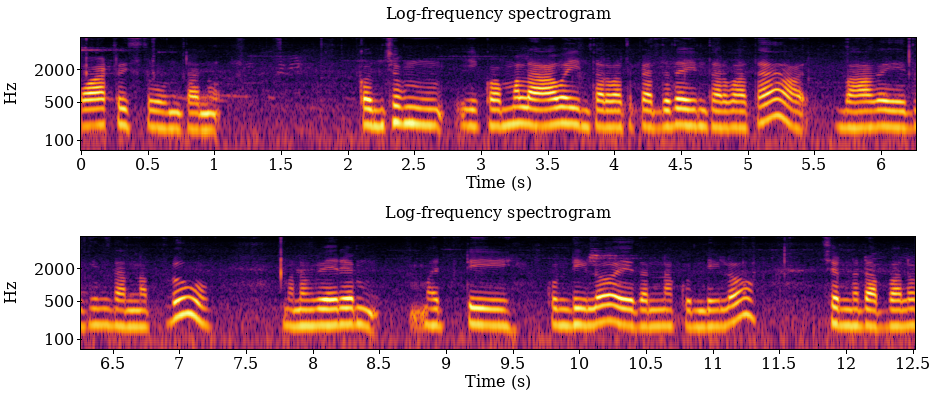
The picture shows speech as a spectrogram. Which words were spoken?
వాటర్ ఇస్తూ ఉంటాను. కొంచెం ఈ కొమ్మలు ఆవైన తర్వాత పెద్దదైన తర్వాత బాగా ఎదిగింది అన్నప్పుడు మనం వేరే మట్టి కుండీలో ఏదన్నా కుండీలో చిన్న డబ్బాలో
